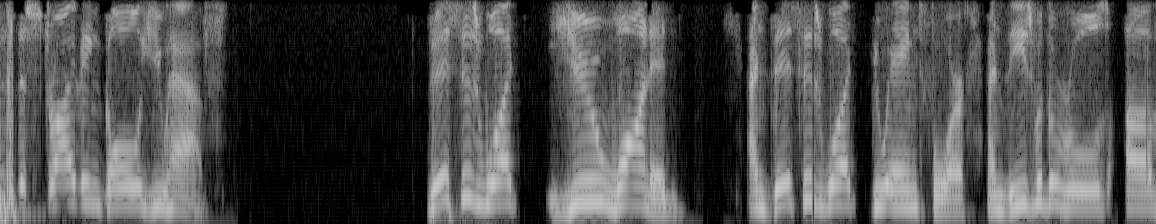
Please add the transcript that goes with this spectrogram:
is the striving goal you have. This is what you wanted and this is what you aimed for, and these were the rules of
